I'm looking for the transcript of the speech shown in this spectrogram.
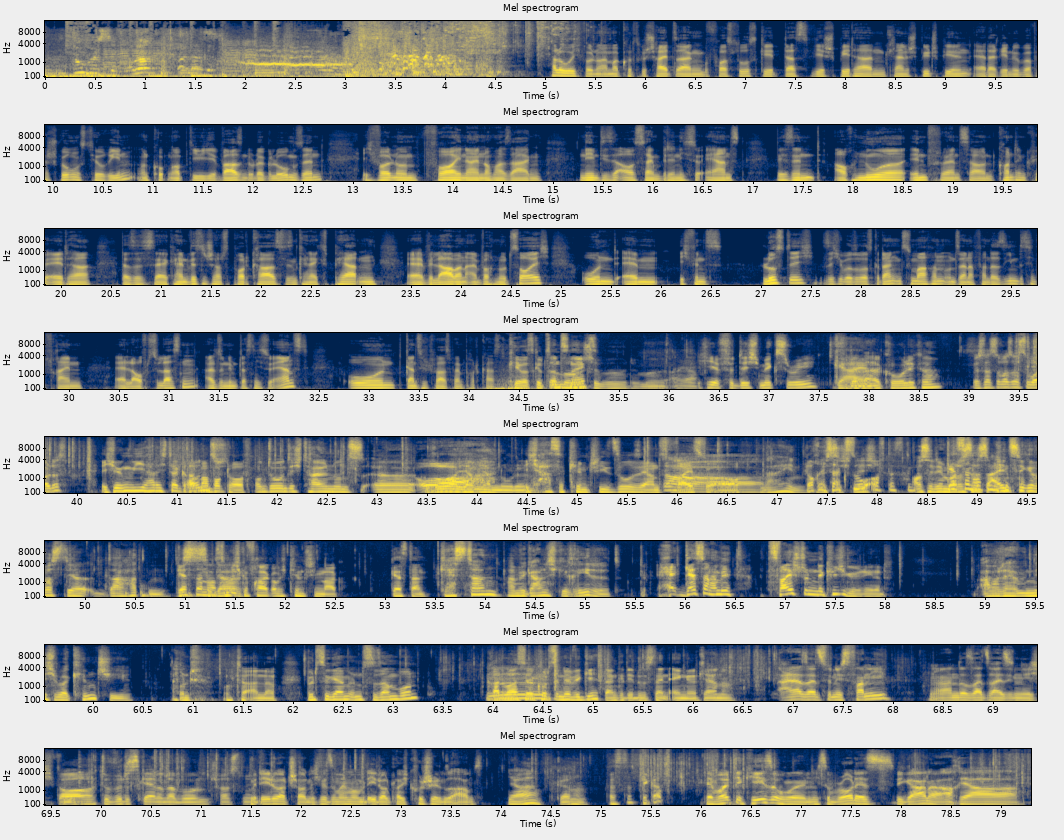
Hallo, ich wollte nur einmal kurz Bescheid sagen, bevor es losgeht, dass wir später ein kleines Spiel spielen. Äh, da reden wir über Verschwörungstheorien und gucken, ob die wahr sind oder gelogen sind. Ich wollte nur im Vorhinein nochmal sagen, nehmt diese Aussagen bitte nicht so ernst. Wir sind auch nur Influencer und Content Creator. Das ist äh, kein Wissenschaftspodcast, wir sind keine Experten. Äh, wir labern einfach nur Zeug. Und ähm, ich finde es lustig, sich über sowas Gedanken zu machen und seiner Fantasie ein bisschen freien äh, Lauf zu lassen. Also nehmt das nicht so ernst. Und ganz viel Spaß beim Podcast. Okay, was gibt's an Snacks? Ah, ja. Hier für dich Mixery, Geil. für den Alkoholiker. Ist das sowas, was du wolltest? Ich irgendwie hatte ich da gerade mal Bock drauf. Und du und ich teilen uns äh, rohe Yam-Yam-Nudeln. Ich hasse Kimchi so sehr und das weißt du auch. Nein. Doch, ich sag so nicht. oft, dass du- Außerdem war das das du Einzige, was wir da hatten. Das Gestern hast du egal. mich gefragt, ob ich Kimchi mag. Gestern. Gestern haben wir gar nicht geredet. Hä, gestern haben wir zwei Stunden in der Küche geredet. Aber da nicht über Kimchi. Und unter anderem. Würdest du gerne mit uns zusammen wohnen? Gerade warst du ja kurz in der WG. Danke dir, du bist ein Engel. Gerne. Einerseits finde ich es funny, andererseits weiß ich nicht. Doch, du würdest gerne da wohnen, trust me. Mit Eduard schon. Ich will so manchmal mit Eduard, glaube ich, kuscheln so abends. Ja, gerne. Was ist das, Pickup? Der wollte Käse holen. Ich so, Bro, der ist Veganer. Ach ja.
